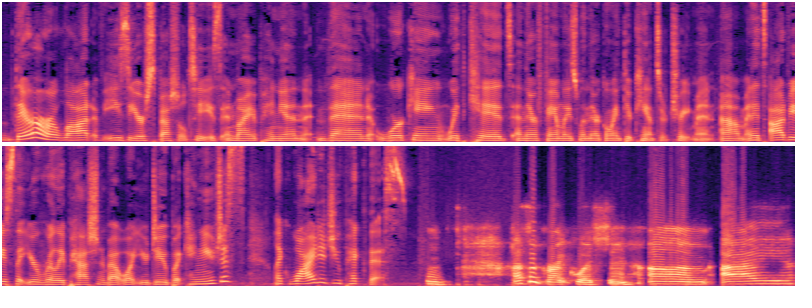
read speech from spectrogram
there are a lot of easier specialties, in my opinion, than working with kids and their families when they're going through cancer treatment. Um, and it's obvious that you're really passionate about what you do, but can you just, like, why did you pick this? That's a great question. Um, I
